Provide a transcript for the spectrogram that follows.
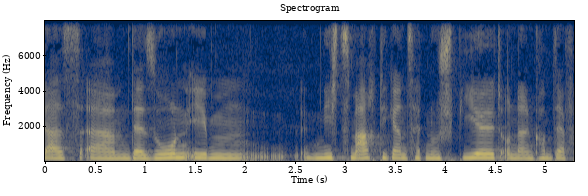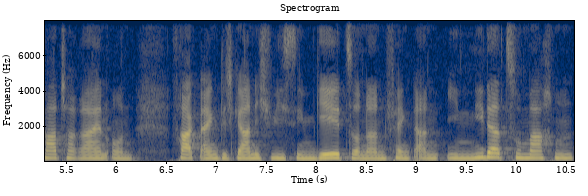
dass ähm, der Sohn eben nichts macht, die ganze Zeit nur spielt und dann kommt der Vater rein und fragt eigentlich gar nicht, wie es ihm geht, sondern fängt an, ihn niederzumachen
